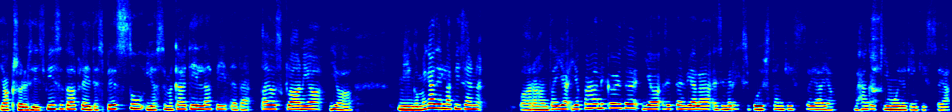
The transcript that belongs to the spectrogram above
jakso oli siis 500 Playtä Spessu, jossa me käytiin läpi tätä taivasklaania ja niin kuin me käytiin läpi sen parantajia ja päälliköitä ja sitten vielä esimerkiksi puiston kissoja ja vähän kaikkia muitakin kissoja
